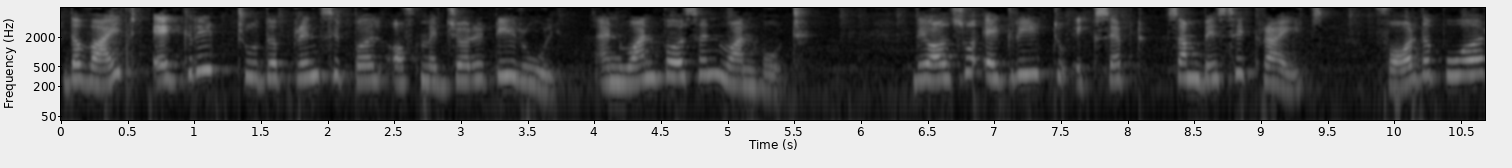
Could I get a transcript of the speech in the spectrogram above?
The white agreed to the principle of majority rule and one person one vote. They also agreed to accept some basic rights for the poor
